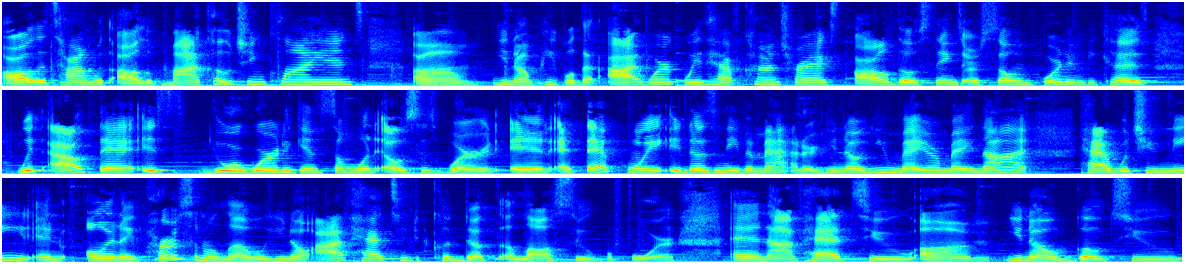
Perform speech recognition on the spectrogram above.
all the time with all of my coaching clients. Um, you know, people that I work with have contracts. All those things are so important because without that, it's your word against someone else's word. And at that point, it doesn't even matter. You know, you may or may not have what you need. And on a personal level, you know, I've had to conduct a lawsuit before, and I've had to, um, you know, go to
